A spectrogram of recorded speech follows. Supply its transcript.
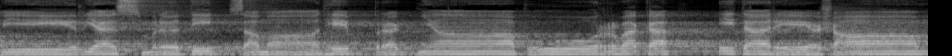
वीर्यस्मृतिसमाधिप्रज्ञापूर्वक इतरेषाम्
